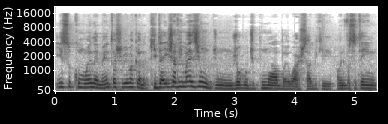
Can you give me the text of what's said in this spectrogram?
isso como um elemento eu acho bem bacana. Que daí já vem mais de um, de um jogo tipo MOBA, eu acho, sabe? Que onde você tem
